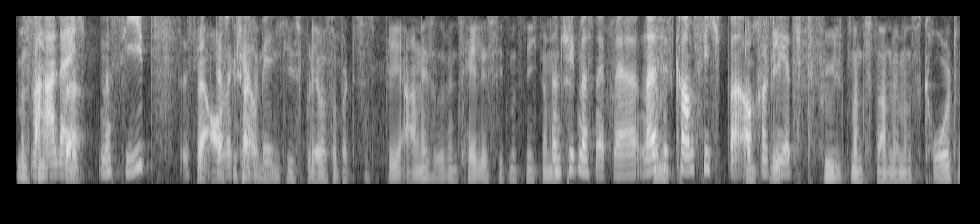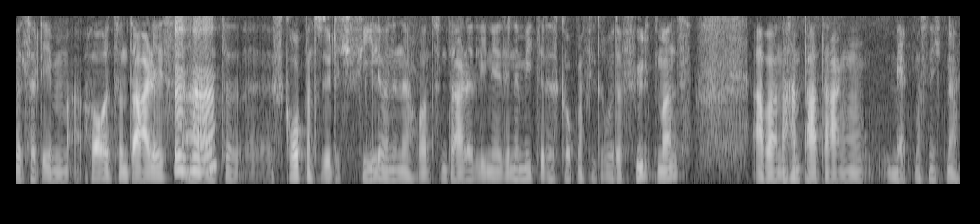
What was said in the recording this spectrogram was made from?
man zwar leicht, bei, man sieht es. Bei ausgeschaltetem Display, aber sobald das Display an ist, also wenn es hell ist, sieht man es nicht mehr. Dann sieht man es nicht mehr. Nein, es ist kaum sichtbar, auch also jetzt. fühlt man es dann, wenn man scrollt, weil es halt eben horizontal ist. Mhm. Äh, und da scrollt man natürlich viel, wenn eine horizontale Linie ist in der Mitte, da scrollt man viel drüber, da fühlt man es. Aber nach ein paar Tagen merkt man es nicht mehr.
